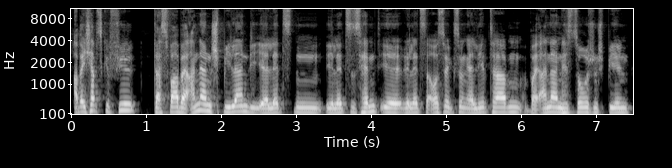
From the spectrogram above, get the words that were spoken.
Aber ich habe das Gefühl, das war bei anderen Spielern, die ihr letzten, ihr letztes Hemd, ihre letzte Auswechslung erlebt haben, bei anderen historischen Spielen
